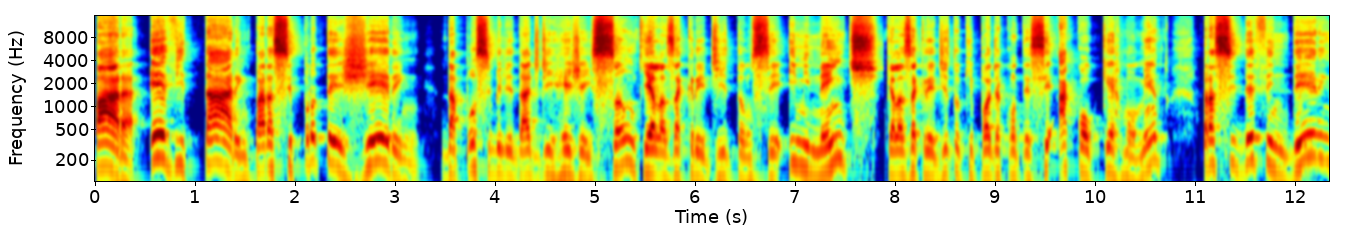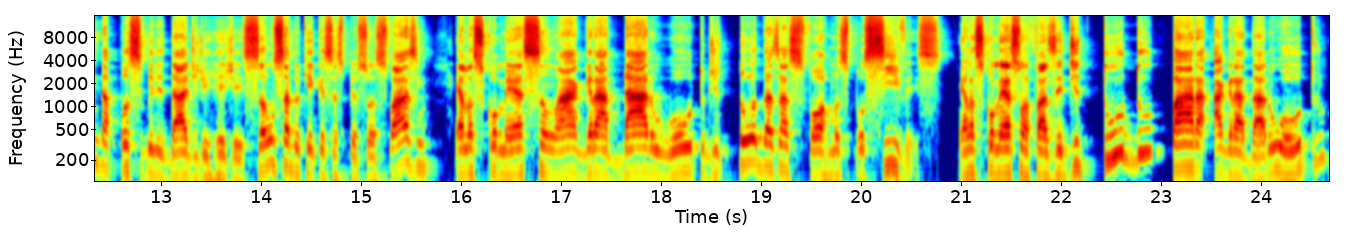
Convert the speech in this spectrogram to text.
Para evitarem, para se protegerem da possibilidade de rejeição que elas acreditam ser iminente, que elas acreditam que pode acontecer a qualquer momento, para se defenderem da possibilidade de rejeição, sabe o que, que essas pessoas fazem? Elas começam a agradar o outro de todas as formas possíveis. Elas começam a fazer de tudo para agradar o outro,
